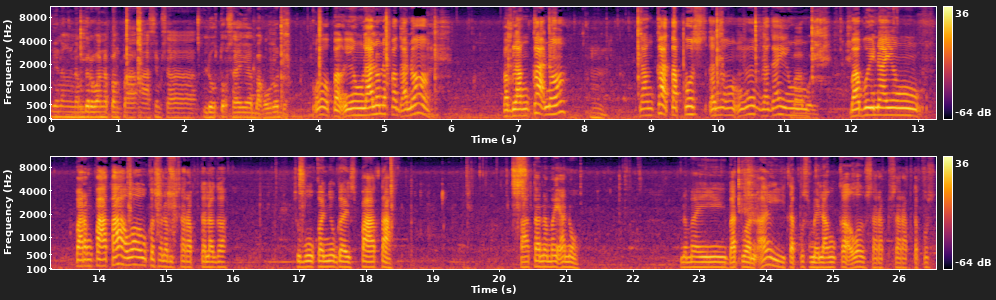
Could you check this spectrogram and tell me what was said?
Yan ang number one na pang paasim sa luto sa uh, Bacolod eh. Oo, pag, yung lalo na pag ano, pag langka, no? Hmm. Langka, tapos, ano, yun, lagay yung Baboy. Baboy na yung parang pata. Wow, kasalam sarap talaga. Subukan nyo guys, pata. Pata na may ano, na may batuan. Ay, tapos may langka. Wow, sarap-sarap. Tapos,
